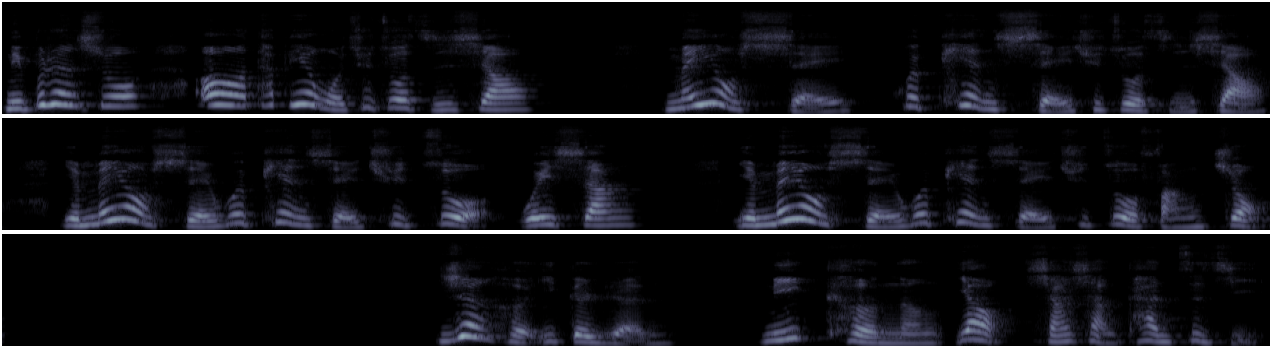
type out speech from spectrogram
你不能说哦，他骗我去做直销，没有谁会骗谁去做直销，也没有谁会骗谁去做微商，也没有谁会骗谁去做房仲。任何一个人，你可能要想想看自己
